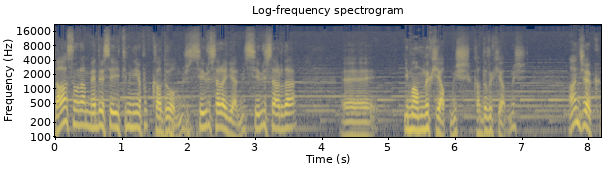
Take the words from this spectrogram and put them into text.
Daha sonra medrese eğitimini yapıp kadı olmuş. Sivrisar'a gelmiş. Sivrisar'da e, imamlık yapmış, kadılık yapmış. Ancak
